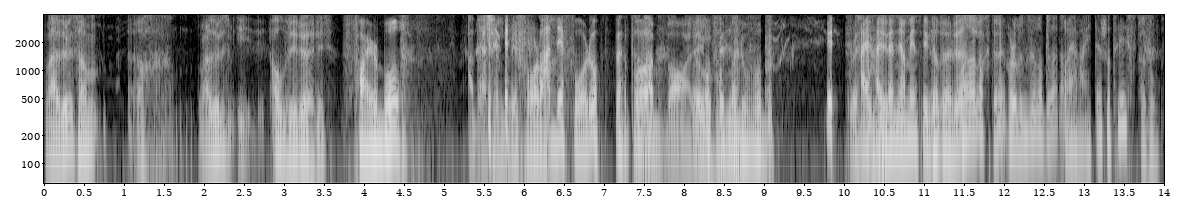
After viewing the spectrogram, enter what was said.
Hva er det du liksom åh, Hva er det du liksom aldri rører? Fireball. Ja, Det er sjelden vi får, da. Nei, det får du oppe på Ja, det er bare i Lofoten. Hei, in hei, peace. Benjamin. Hyggelig at du hører på. Du har lagt ned klubben sin oppi der. Å, jeg veit det er så trist. Det er dumt.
